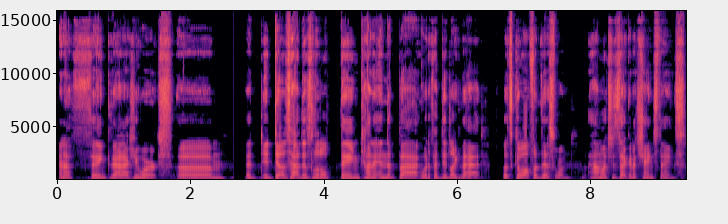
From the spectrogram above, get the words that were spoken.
And I think that actually works. Um, it does have this little thing kind of in the back. What if I did like that? Let's go off of this one. How much is that going to change things?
